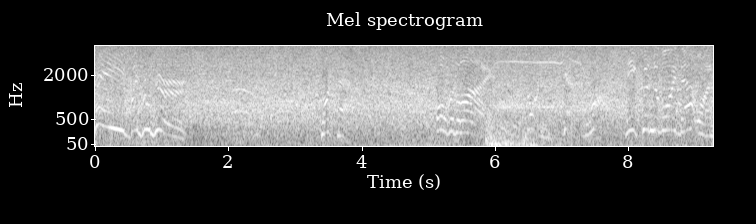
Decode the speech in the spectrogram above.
Saved by Brodeur. Short pass. Over the line. Thornton gets rocked. He couldn't avoid that one.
